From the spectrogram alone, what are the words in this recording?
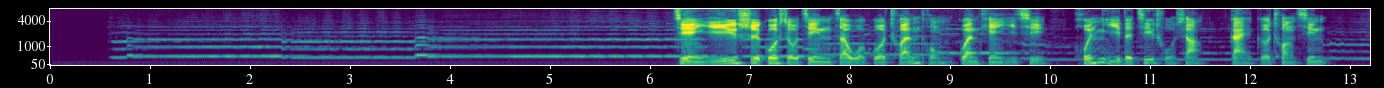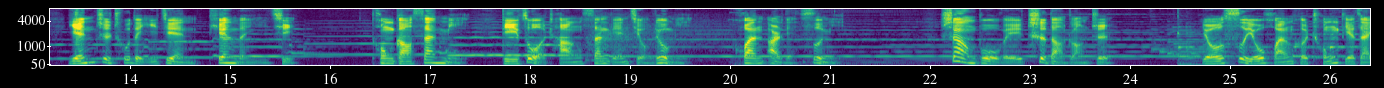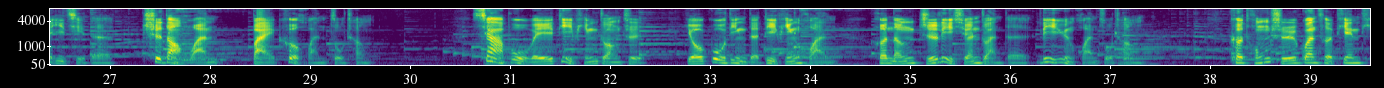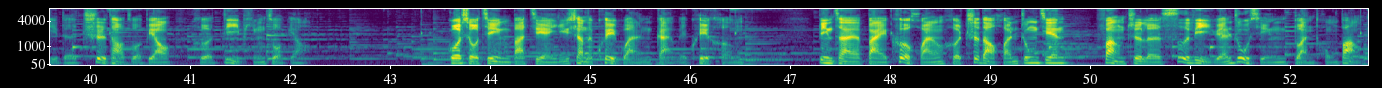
简仪是郭守敬在我国传统观天仪器浑仪的基础上改革创新，研制出的一件天文仪器，通高三米，底座长三点九六米，宽二点四米。上部为赤道装置，由四游环和重叠在一起的赤道环、百克环组成；下部为地平装置，由固定的地平环。和能直立旋转的立运环组成，可同时观测天体的赤道坐标和地平坐标。郭守敬把简仪上的馈管改为馈横，并在百克环和赤道环中间放置了四粒圆柱形短铜棒，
